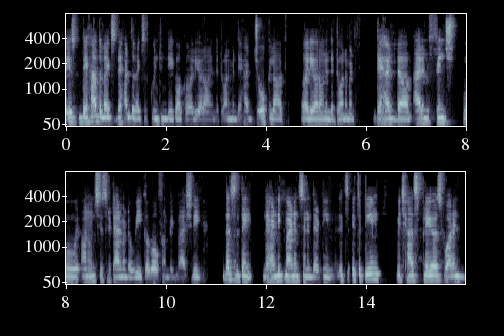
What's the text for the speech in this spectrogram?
is they have the likes they had the likes of Quinton de Kock earlier on in the tournament. They had Joe Clarke earlier on in the tournament. They had um, Aaron Finch, who announced his retirement a week ago from Big Bash League. That's the thing. They had Nick Maddinson in their team. It's it's a team which has players who aren't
